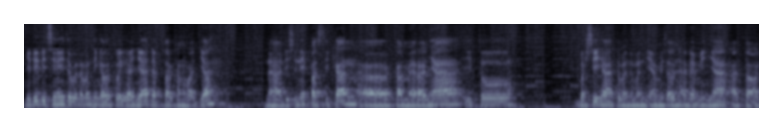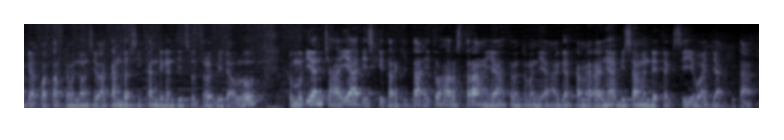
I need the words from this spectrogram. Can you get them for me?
Jadi di sini teman-teman tinggal klik aja daftarkan wajah. Nah, di sini pastikan eh, kameranya itu bersih ya teman-teman ya. Misalnya ada minyak atau agak kotor teman-teman silahkan bersihkan dengan tisu terlebih dahulu. Kemudian cahaya di sekitar kita itu harus terang ya teman-teman ya agar kameranya bisa mendeteksi wajah kita.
